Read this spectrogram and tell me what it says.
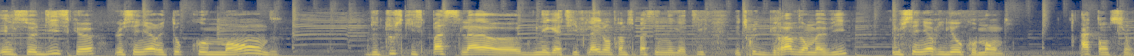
ils se disent que le Seigneur est aux commandes de tout ce qui se passe là euh, négatif là il est en train de se passer négatif des trucs graves dans ma vie le Seigneur il est aux commandes attention.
